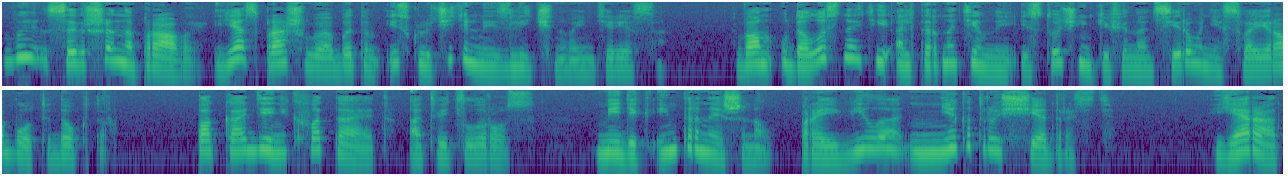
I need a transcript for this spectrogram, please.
«Вы совершенно правы. Я спрашиваю об этом исключительно из личного интереса. Вам удалось найти альтернативные источники финансирования своей работы, доктор?» «Пока денег хватает», — ответил Росс. «Медик Интернешнл проявила некоторую щедрость». «Я рад.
